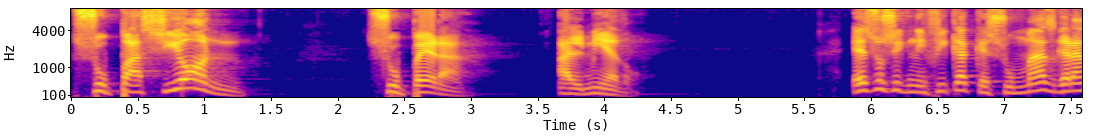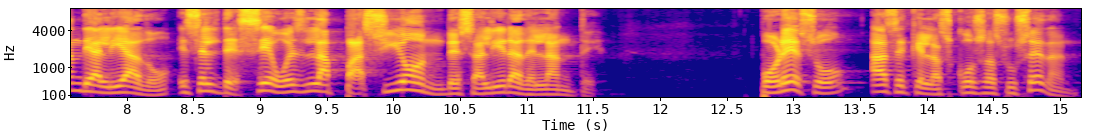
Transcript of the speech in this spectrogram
Su pasión supera al miedo. Eso significa que su más grande aliado es el deseo, es la pasión de salir adelante. Por eso hace que las cosas sucedan.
